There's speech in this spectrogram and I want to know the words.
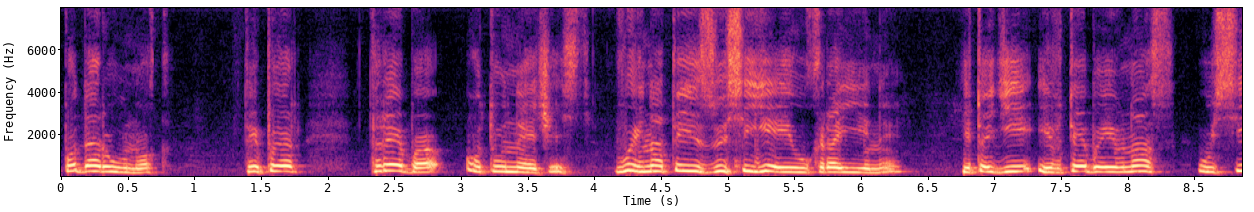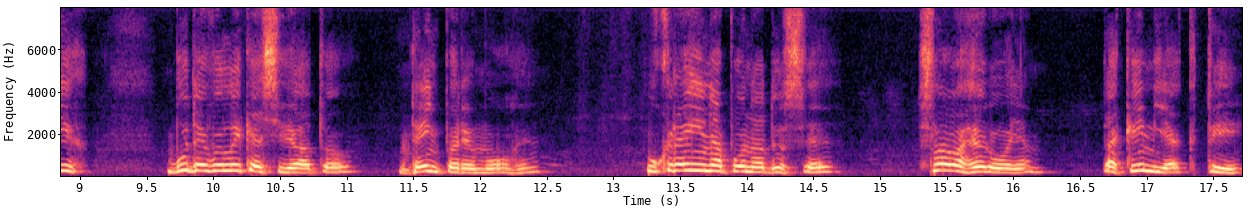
подарунок. Тепер треба оту нечисть вигнати із усієї України. І тоді і в тебе, і в нас усіх буде велике свято, День перемоги. Україна понад усе. Слава героям, таким як ти.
